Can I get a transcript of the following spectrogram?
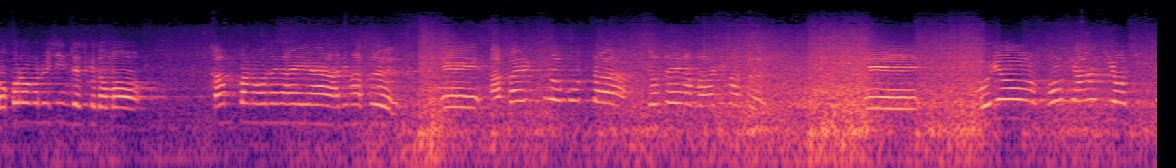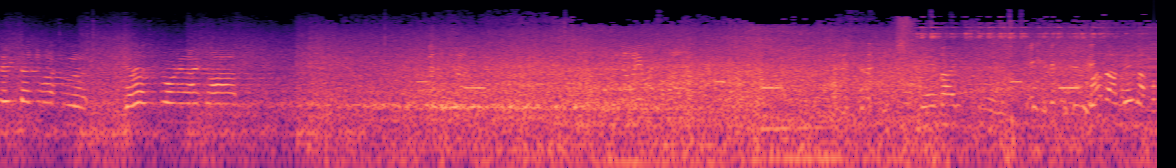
心苦しいんですけどもカンパのお願いがあります。えー、赤い袋を持った女性が回ります、えー、無料公共半旗を申請いたします。よろしくお願いします。まだ目が回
